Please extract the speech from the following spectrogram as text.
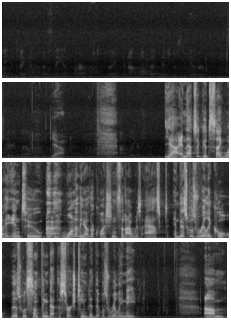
we had taken a stand for our Christian faith. And I thought that meshed us together very well. Yeah. Like leadership. Yeah, and that's a good segue into one of the other questions that I was asked, and this was really cool. This was something that the search team did that was really neat. Um,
